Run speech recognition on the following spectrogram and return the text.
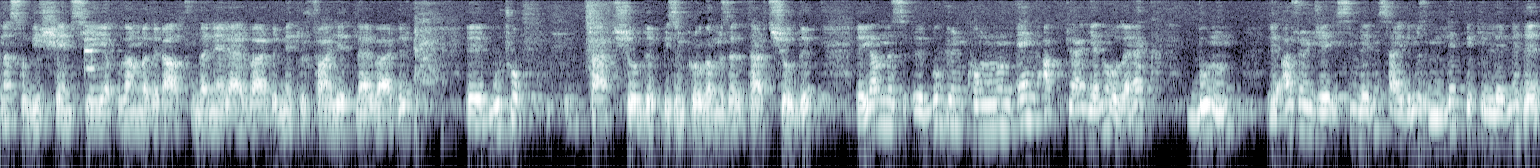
nasıl bir şemsiye yapılanmadır? Altında neler vardır? Ne tür faaliyetler vardır? E, bu çok tartışıldı. Bizim programımızda da tartışıldı. E, yalnız e, bugün konunun en aktüel yanı olarak bunun e, az önce isimlerini saydığımız milletvekillerine de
